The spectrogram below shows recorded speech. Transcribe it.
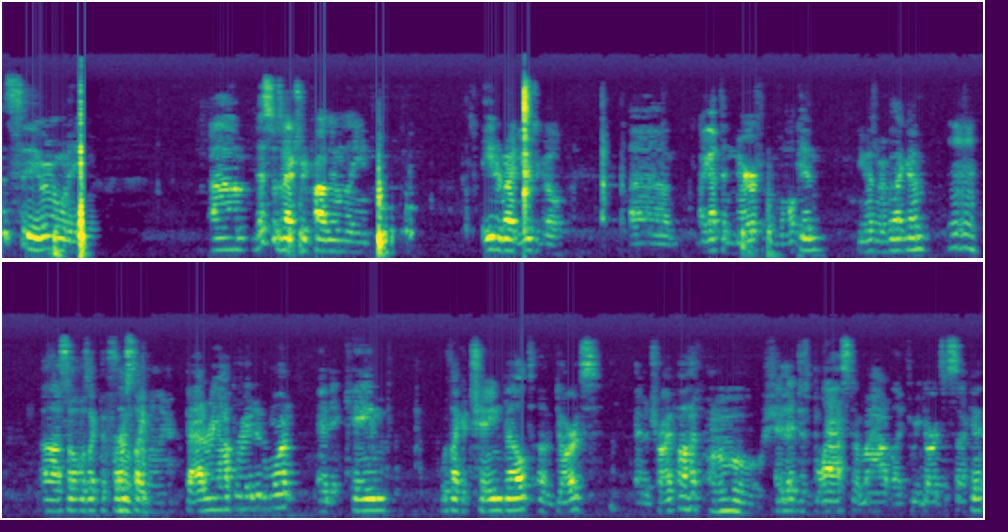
let's see, where do I want to hit? Um, this was actually probably only eight or nine years ago. Um, I got the Nerf Vulcan. You guys remember that gun? Mm-mm. Uh, so it was like the Sounds first like familiar. battery operated one, and it came with like a chain belt of darts and a tripod, Oh shit! and it just blasted them out like three darts a second.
